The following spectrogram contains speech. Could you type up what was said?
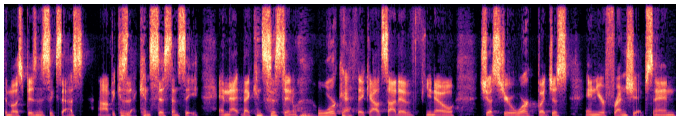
the most business success. Uh, because of that consistency and that that consistent work ethic outside of you know just your work but just in your friendships and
